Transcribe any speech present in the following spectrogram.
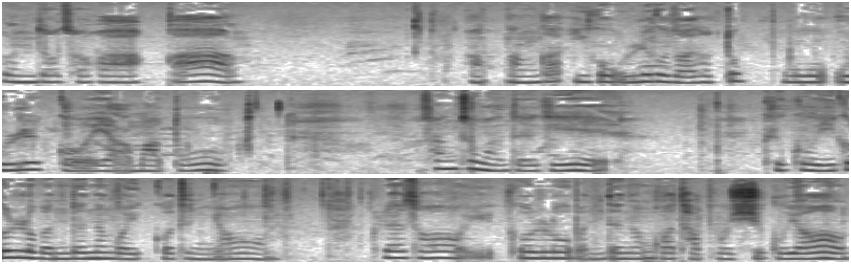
먼저 제가 아까 아까인가 이거 올리고 나서 또 뭐 올릴 거예요. 아마도 상처 만들기 그거 이걸로 만드는 거 있거든요. 그래서 이걸로 만드는 거 다 보시고요.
